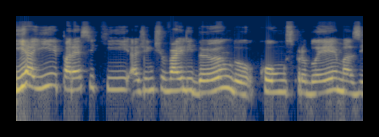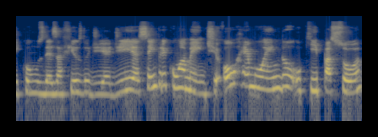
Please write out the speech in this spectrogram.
E aí parece que a gente vai lidando com os problemas e com os desafios do dia a dia, sempre com a mente ou remoendo o que passou,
